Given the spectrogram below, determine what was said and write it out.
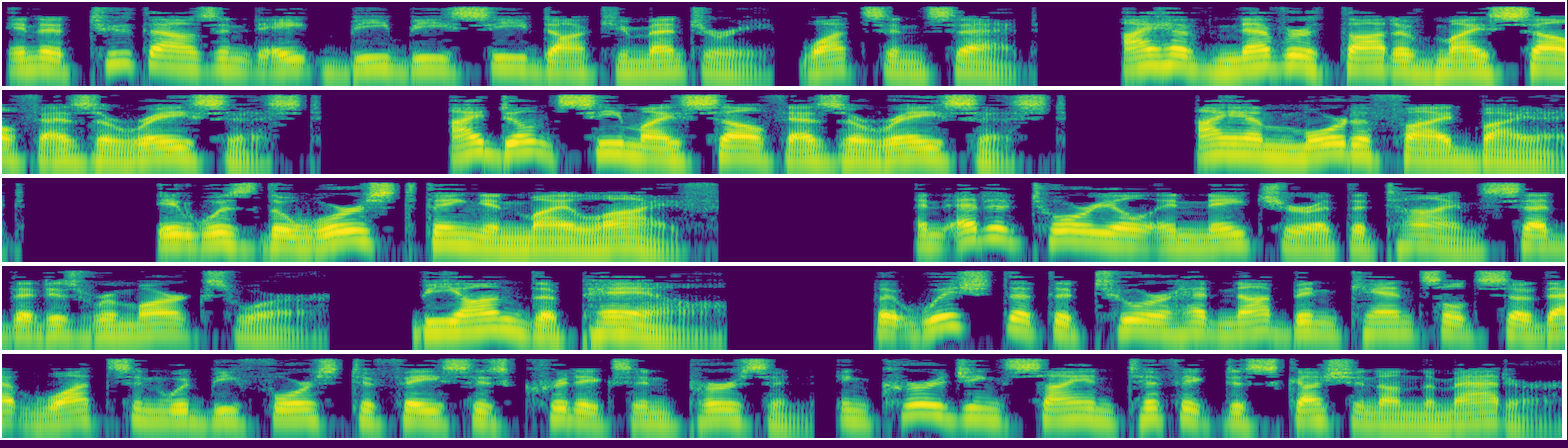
In a 2008 BBC documentary, Watson said, I have never thought of myself as a racist. I don't see myself as a racist. I am mortified by it. It was the worst thing in my life. An editorial in Nature at the time said that his remarks were beyond the pale, but wished that the tour had not been cancelled so that Watson would be forced to face his critics in person, encouraging scientific discussion on the matter.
